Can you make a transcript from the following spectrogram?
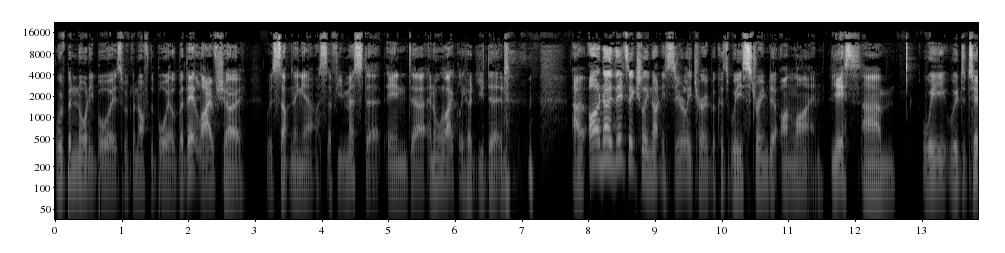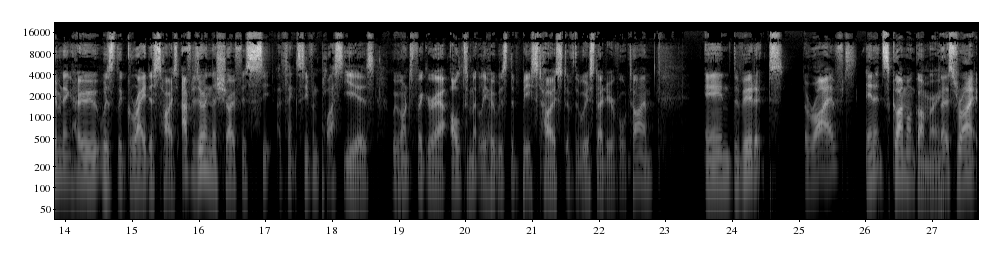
We've been naughty boys. We've been off the boil. But that live show was something else. If you missed it, and uh, in all likelihood you did. uh, oh, no, that's actually not necessarily true because we streamed it online. Yes. Um, we were determining who was the greatest host. After doing this show for, se- I think, seven plus years, we wanted to figure out ultimately who was the best host of the worst idea of all time. And the verdict arrived, and it's Guy Montgomery. That's right.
